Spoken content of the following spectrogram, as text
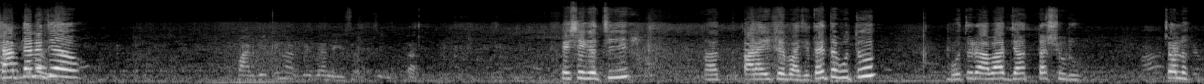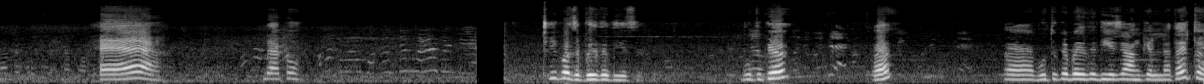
সাবধানে যেও। এসে গেছি আড়াইটে বাজে তাই তো ভুতু? ভুতুর আবার যাত্রা শুরু। চলো। হ্যাঁ। দেখো। ঠিক আছে বেঁধে দিয়েছে। ভুতুকে? হ্যাঁ? হ্যাঁ ভুতুকে বেঁধে দিয়েছে আঙ্কেলরা তাই তো?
